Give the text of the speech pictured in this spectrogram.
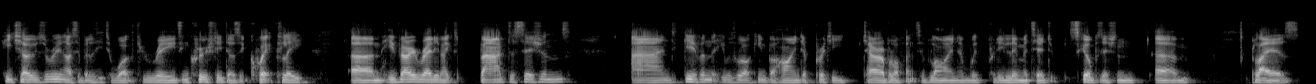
he shows a really nice ability to work through reads, and crucially does it quickly. Um, he very rarely makes bad decisions, and given that he was working behind a pretty terrible offensive line and with pretty limited skill position um, players,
